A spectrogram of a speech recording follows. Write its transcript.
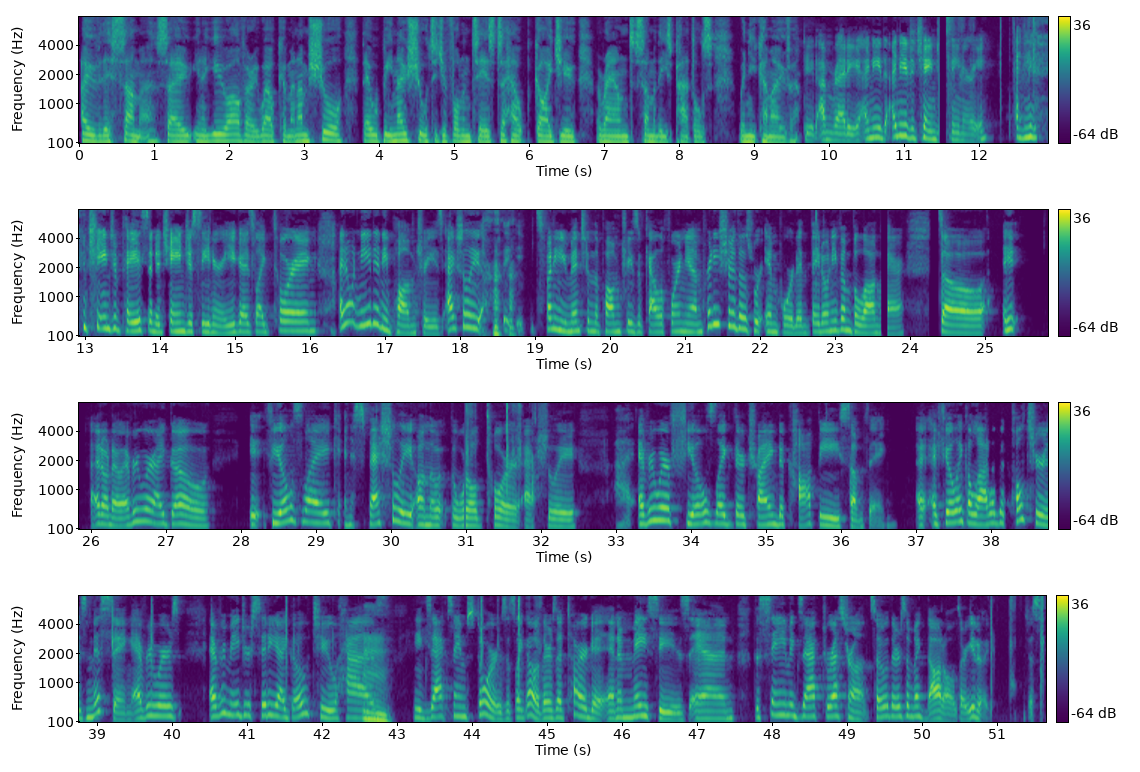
over this summer. So, you know, you are very welcome. And I'm sure there will be no shortage of volunteers to help guide you around some of these paddles when you come over. Dude, I'm ready. I need, I need to change of scenery. I need a change of pace and a change of scenery. You guys like touring. I don't need any palm trees. Actually, it's funny you mentioned the palm trees of California. I'm pretty sure those were imported. They don't even belong there. So it, I don't know. Everywhere I go, it feels like, and especially on the, the world tour, actually, uh, everywhere feels like they're trying to copy something. I, I feel like a lot of the culture is missing. Everywhere's every major city I go to has mm. the exact same stores. It's like, oh, there's a Target and a Macy's and the same exact restaurant. So there's a McDonald's or, you know, just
